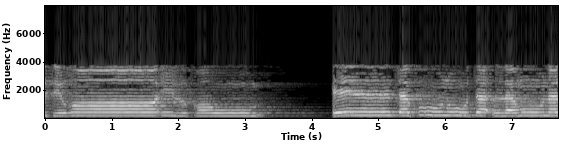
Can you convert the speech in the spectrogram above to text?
ابْتِغَاءِ الْقَوْمِ ۖ إِن تَكُونُوا تَأْلَمُونَ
